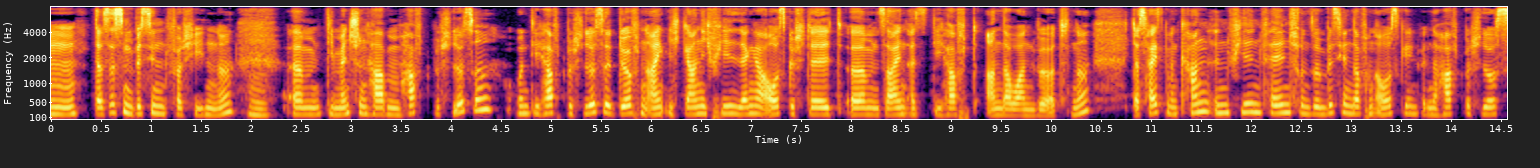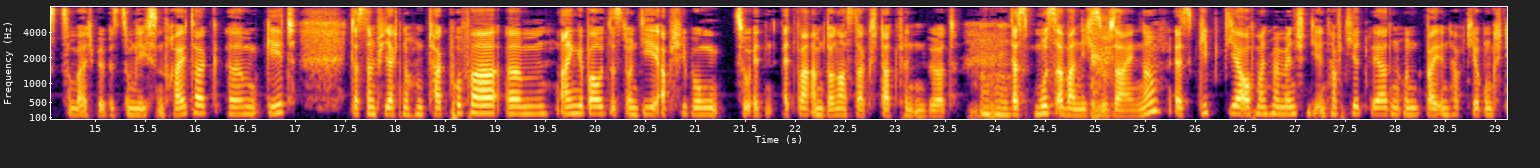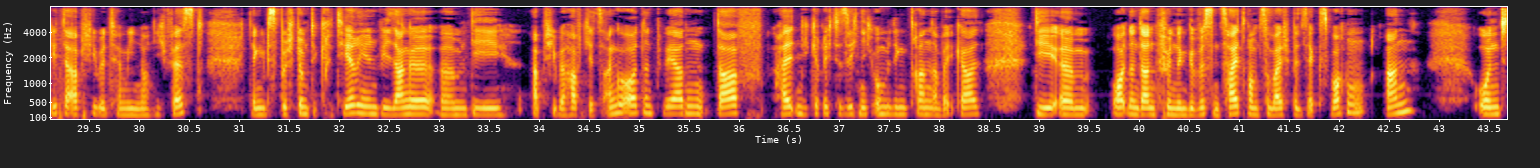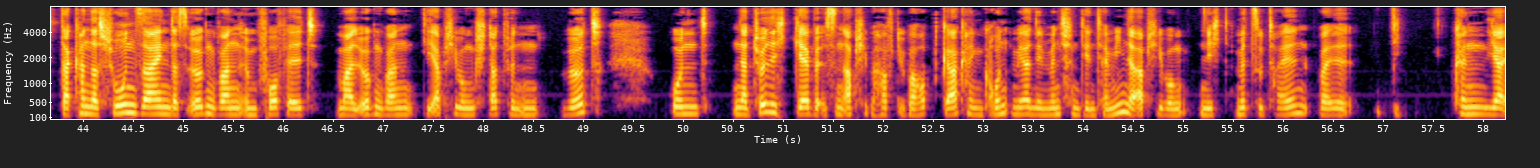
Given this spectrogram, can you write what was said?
Hm, das ist ein bisschen verschieden. Ne? Hm. Ähm, die Menschen haben Haftbeschlüsse und die Haftbeschlüsse dürfen eigentlich gar nicht viel länger ausgestellt ähm, sein, als die Haft andauern wird. Ne? Das heißt, man kann in vielen Fällen schon so ein bisschen davon ausgehen, wenn der Haftbeschluss zum Beispiel bis zum nächsten Freitag ähm, geht, dass dann vielleicht noch ein Tag Puffer ähm, eingebaut ist und die Abschiebung so et etwa am Donnerstag stattfinden wird. Mhm. Das muss aber nicht so sein. Ne? Es gibt ja auch manchmal Menschen, die inhaftiert werden und bei Inhaftierung steht der Abschiebetermin Termin noch nicht fest. Dann gibt es bestimmte Kriterien, wie lange ähm, die Abschiebehaft jetzt angeordnet werden darf. Halten die Gerichte sich nicht unbedingt dran, aber egal. Die ähm, ordnen dann für einen gewissen Zeitraum, zum Beispiel sechs Wochen an. Und da kann das schon sein, dass irgendwann im Vorfeld mal irgendwann die Abschiebung stattfinden wird. Und natürlich gäbe es in Abschiebehaft überhaupt gar keinen Grund mehr, den Menschen den Termin der Abschiebung nicht mitzuteilen, weil die können ja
